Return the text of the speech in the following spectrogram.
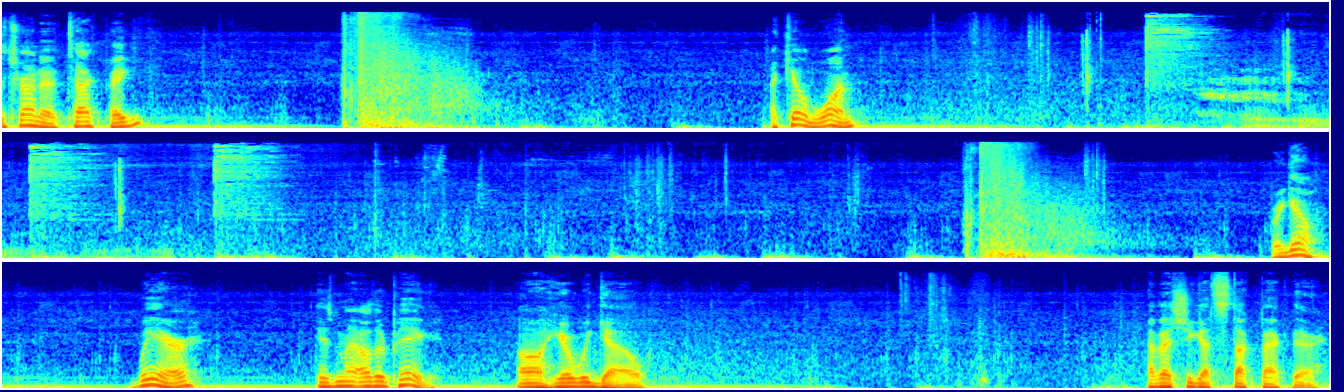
They're trying to attack Peggy? I killed one. Where we go? Where is my other pig? Oh, here we go. I bet she got stuck back there.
